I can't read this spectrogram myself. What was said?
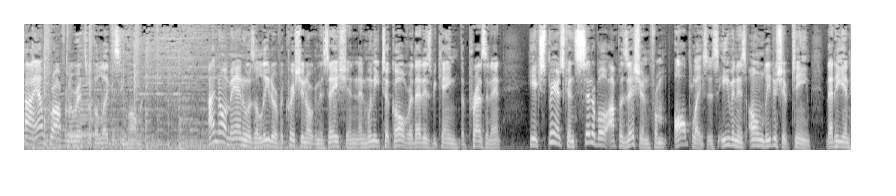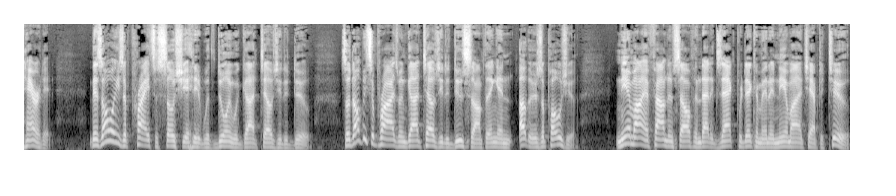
Hi, I'm Crawford Loritts with a legacy moment. I know a man who was a leader of a Christian organization, and when he took over, that is, became the president, he experienced considerable opposition from all places, even his own leadership team that he inherited. There's always a price associated with doing what God tells you to do. So don't be surprised when God tells you to do something and others oppose you. Nehemiah found himself in that exact predicament in Nehemiah chapter 2.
